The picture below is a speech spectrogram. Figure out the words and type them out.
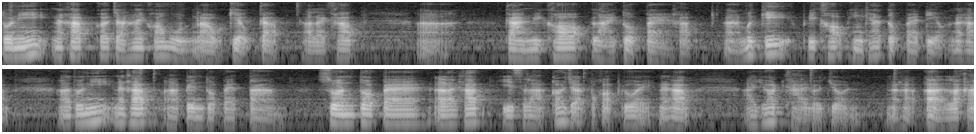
ตัวนี้นะครับก็จะให้ข้อมูลเราเกี่ยวกับอะไรครับ การวิเคราะห์หลายตัวแปรครับเมื่อกี้วิเคราะห์เพียงแค่ตัวแปรเดียวนะครับตัวนี้นะครับเป็นตัวแปรตาม ส่วนตัวแปรอะไรครับ อิสระก็จะประกอบด้วยนะครับอยอดขายรถยนต์นะครับราคา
